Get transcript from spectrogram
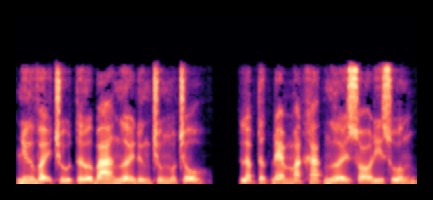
Như vậy chủ tớ ba người đứng chung một chỗ, lập tức đem mặt khác người so đi xuống.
